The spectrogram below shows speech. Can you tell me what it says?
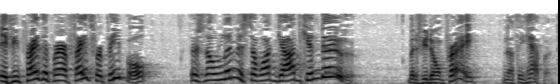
if you pray the prayer of faith for people, there's no limits to what God can do. But if you don't pray, nothing happens.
